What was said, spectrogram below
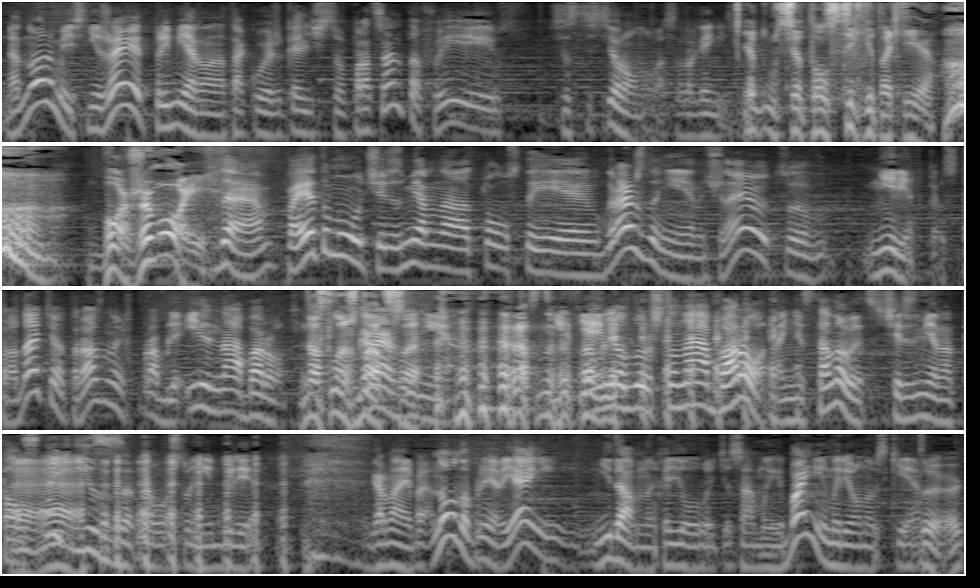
над нормой снижает примерно такое же количество процентов и тестостерон у вас в организме. Это все толстяки такие. Боже мой! Да, поэтому чрезмерно толстые граждане начинают нередко страдать от разных проблем. Или наоборот. Наслаждаться. Граждане... Нет, я имел в виду, что наоборот, они становятся чрезмерно толсты из-за того, что они были гормонами. Ну, например, я недавно ходил в эти самые бани марионовские. Так.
